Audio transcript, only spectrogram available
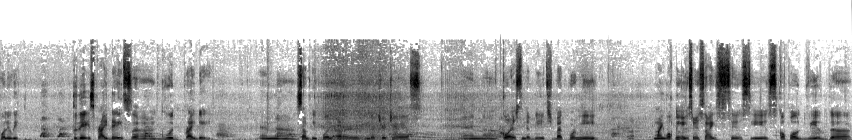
Holy Week. Today is Friday, it's Good Friday and uh, some people are in the churches and uh, of course in the beach. But for me my walking exercises is coupled with the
